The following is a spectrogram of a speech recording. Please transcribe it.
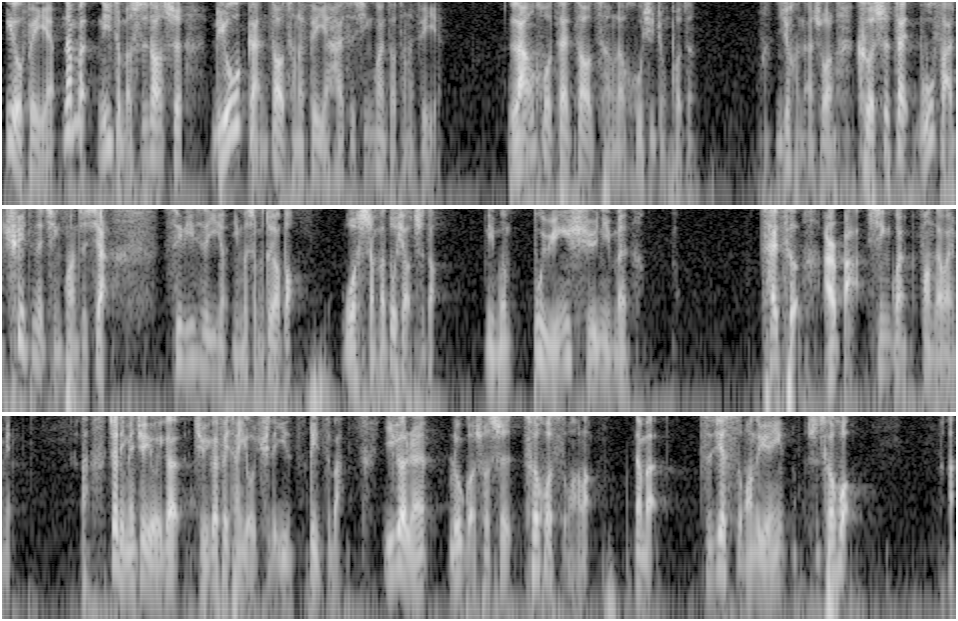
又有肺炎，那么你怎么知道是流感造成了肺炎，还是新冠造成了肺炎，然后再造成了呼吸窘迫症？你就很难说了。可是，在无法确定的情况之下，CDC 的意见，你们什么都要报，我什么都想知道，你们不允许你们猜测而把新冠放在外面啊。这里面就有一个举一个非常有趣的例子例子吧。一个人如果说是车祸死亡了，那么直接死亡的原因是车祸啊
